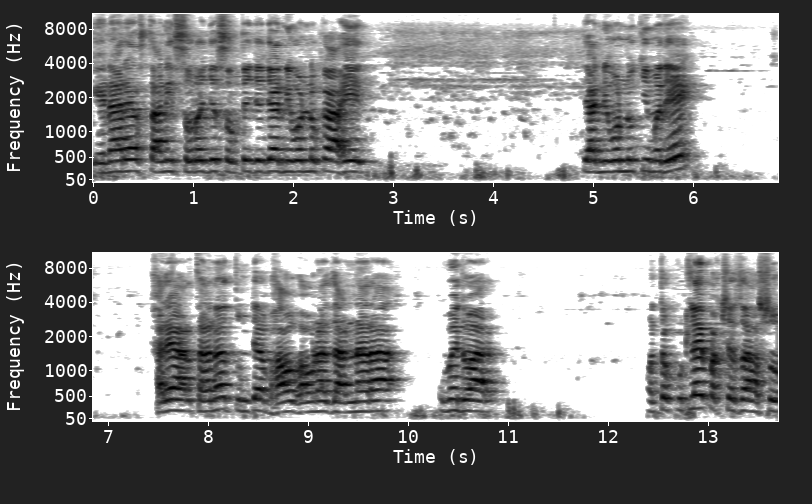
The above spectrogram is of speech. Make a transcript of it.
येणाऱ्या स्थानिक स्वराज्य संस्थेच्या ज्या निवडणुका आहेत त्या निवडणुकीमध्ये खऱ्या अर्थानं तुमच्या भावभावना जाणणारा उमेदवार मग तो कुठल्याही पक्षाचा असो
